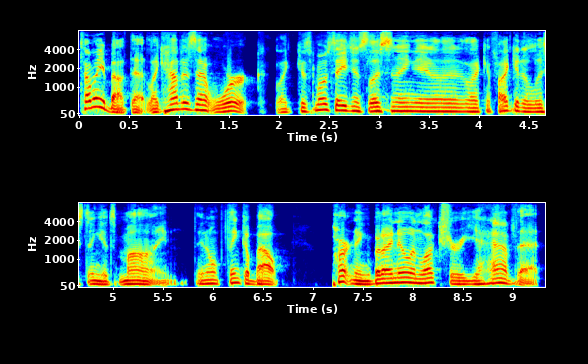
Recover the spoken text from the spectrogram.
Tell me about that. Like, how does that work? Like, because most agents listening, you know, like, if I get a listing, it's mine. They don't think about partnering. But I know in luxury, you have that.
